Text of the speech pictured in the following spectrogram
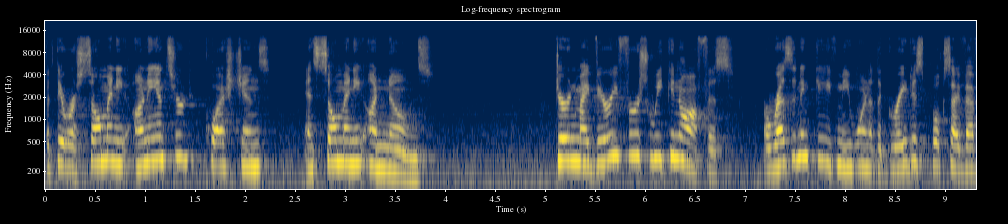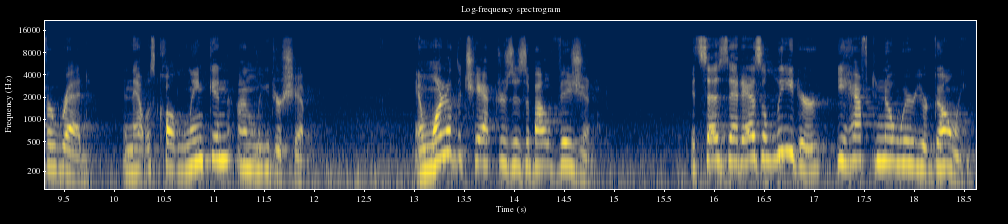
but there were so many unanswered questions and so many unknowns. During my very first week in office, a resident gave me one of the greatest books I've ever read, and that was called Lincoln on Leadership. And one of the chapters is about vision. It says that as a leader, you have to know where you're going,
